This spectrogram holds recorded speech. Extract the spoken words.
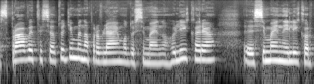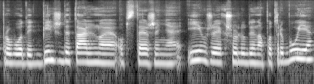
справитися, тоді ми направляємо до сімейного лікаря. Е, Сімейний лікар проводить більш детальне обстеження, і вже якщо людина потребує,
